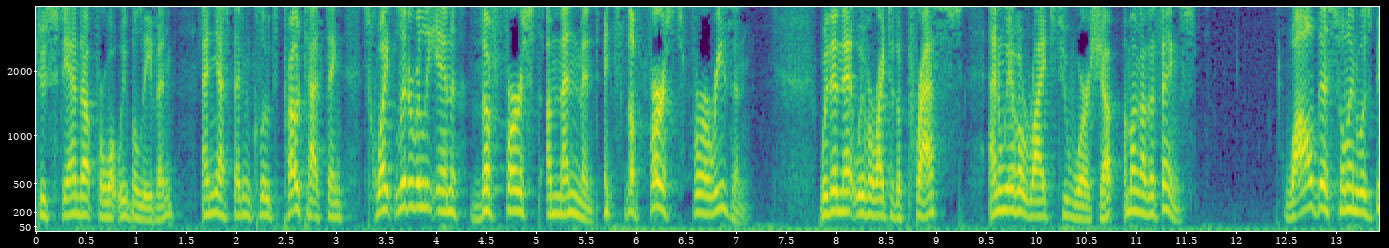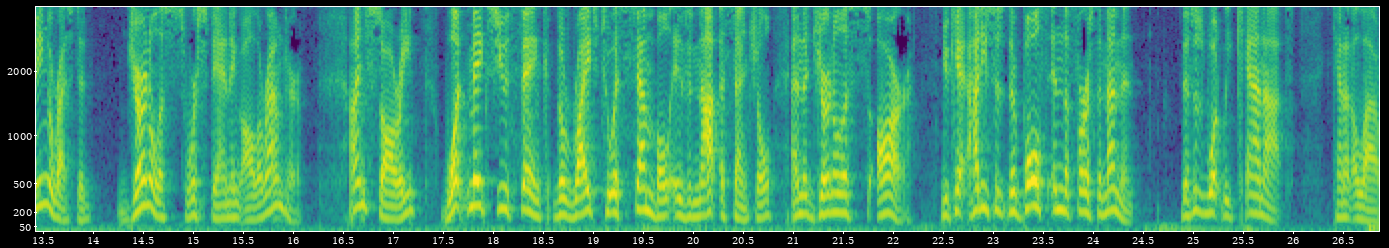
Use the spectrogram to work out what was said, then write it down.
to stand up for what we believe in. And yes, that includes protesting. It's quite literally in the First Amendment. It's the first for a reason. Within that, we have a right to the press and we have a right to worship, among other things. While this woman was being arrested, journalists were standing all around her. I'm sorry. What makes you think the right to assemble is not essential and the journalists are? You can't, how do you say, they're both in the First Amendment. This is what we cannot, cannot allow.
